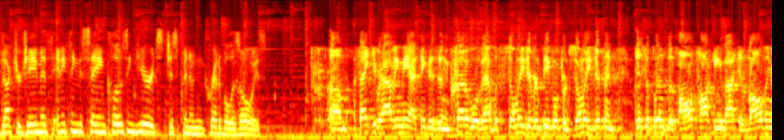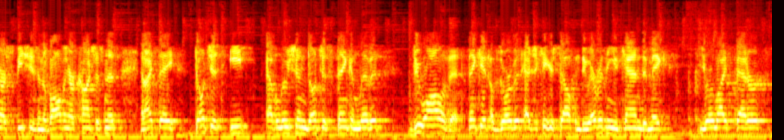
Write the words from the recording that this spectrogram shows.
Dr. Jameth, anything to say in closing here? It's just been incredible as always. Um, thank you for having me. I think this is an incredible event with so many different people from so many different disciplines, but all talking about evolving our species and evolving our consciousness. And I say, don't just eat evolution, don't just think and live it. Do all of it. Think it, absorb it, educate yourself, and do everything you can to make your life better,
